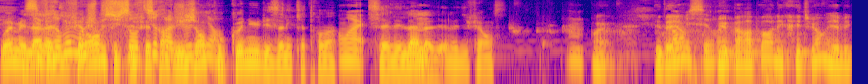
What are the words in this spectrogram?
Ouais, mais là, C'est la vraiment, moi, je me différence, suis sentie par des gens qui ont connu les années 80. ouais. C'est elle est là, Mm. la, la différence. Et d'ailleurs, Ah, par rapport à l'écriture, il y avait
